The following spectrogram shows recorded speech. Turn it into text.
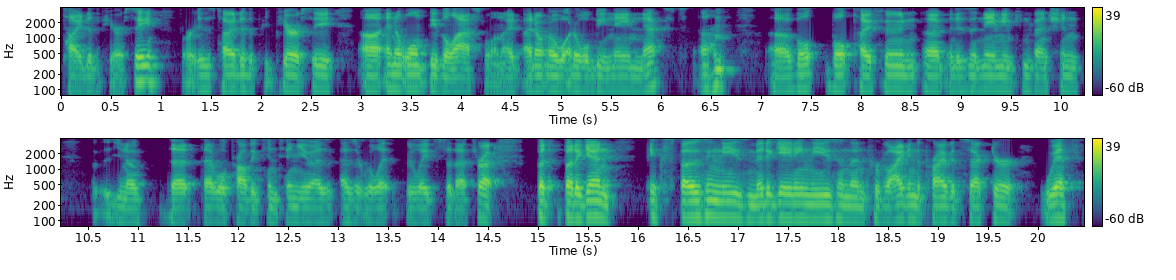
tied to the PRC or is tied to the PRC, uh, and it won't be the last one. I, I, don't know what it will be named next. Um, uh, Volt, Typhoon uh, it is a naming convention, you know, that that will probably continue as as it relate, relates to that threat. But but again exposing these, mitigating these, and then providing the private sector with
